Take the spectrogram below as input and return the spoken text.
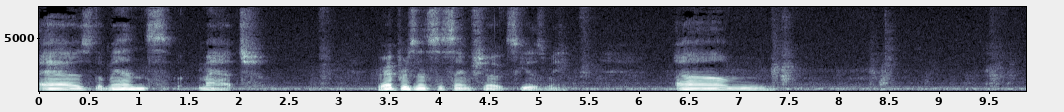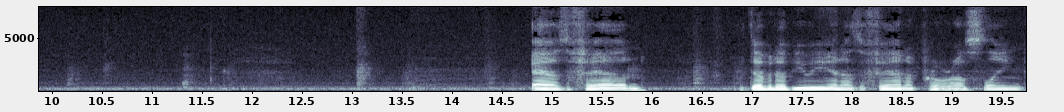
as the men's match. Represents the same show, excuse me. Um, as a fan of WWE and as a fan of pro wrestling,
